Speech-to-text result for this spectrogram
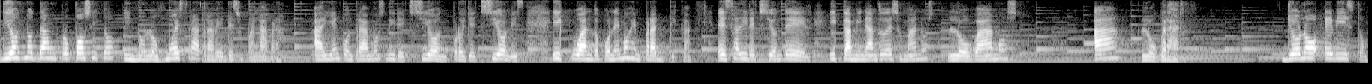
Dios nos da un propósito y nos lo muestra a través de su palabra. Ahí encontramos dirección, proyecciones y cuando ponemos en práctica esa dirección de Él y caminando de sus manos, lo vamos a lograr. Yo no he visto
